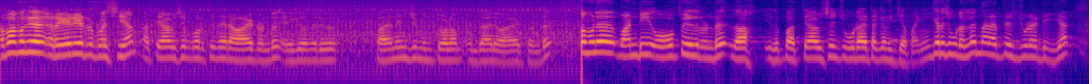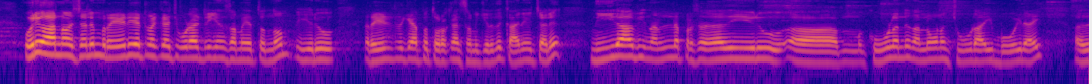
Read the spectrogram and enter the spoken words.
അപ്പോൾ നമുക്ക് റേഡിയേറ്റർ ഫ്ലഷ് ചെയ്യാം. അത്യാവശ്യം കുറച്ച് നേരം ആയിട്ടുണ്ട്. എനിക്ക് തോന്നുന്നൊരു പതിനഞ്ച് മിനിറ്റോളം എന്തായാലും ആയിട്ടുണ്ട്. നമ്മൾ വണ്ടി ഓഫ് ചെയ്തിട്ടുണ്ട്. ഇതാ ഇതിപ്പോൾ അത്യാവശ്യം ചൂടായിട്ടൊക്കെ നിൽക്കുക ഭയങ്കര ചൂടല്ല എന്നാലും അത്യാവശ്യം ചൂടായിട്ട് ഇരിക്കുക ഒരു കാരണവശാലും റേഡിയേറ്ററൊക്കെ ചൂടായിട്ടിരിക്കുന്ന സമയത്തൊന്നും ഈ ഒരു റേഡിയേറ്റർ ക്യാപ്പ് തുറക്കാൻ ശ്രമിക്കരുത്. കാര്യം വെച്ചാൽ നീരാവി നല്ല പ്രഷർ അതായത് ഈ ഒരു കൂളന്റ് നല്ലോണം ചൂടായി ബോയിലായി അത്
